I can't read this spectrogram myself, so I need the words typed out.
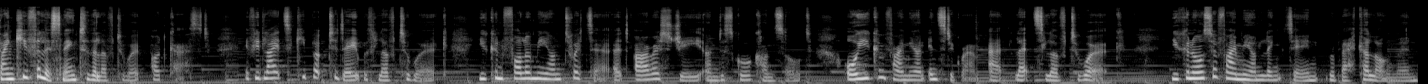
Thank you for listening to the Love to Work podcast. If you'd like to keep up to date with Love to Work, you can follow me on Twitter at RSG underscore consult, or you can find me on Instagram at Let's Love to Work. You can also find me on LinkedIn, Rebecca Longman,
